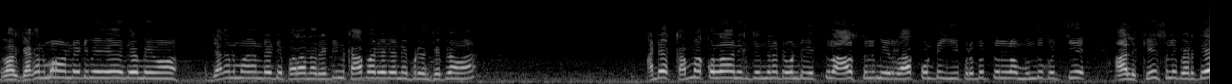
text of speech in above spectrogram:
ఇవాళ జగన్మోహన్ రెడ్డి మీద మేము జగన్మోహన్ రెడ్డి ఫలానా రెడ్డిని కాపాడాడని ఇప్పుడు చెప్పామా? అంటే కమ్మ కులానికి చెందినటువంటి వ్యక్తుల ఆస్తులు మీరు లాక్కుంటే ఈ ప్రభుత్వంలో ముందుకొచ్చి వాళ్ళు కేసులు పెడితే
